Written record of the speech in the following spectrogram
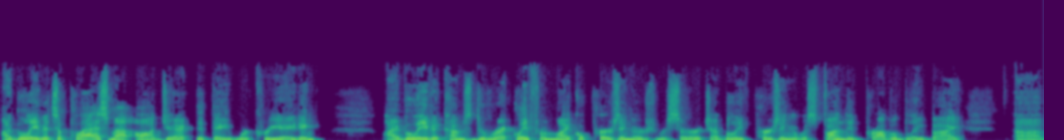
I believe it's a plasma object that they were creating. I believe it comes directly from Michael Persinger's research. I believe Persinger was funded probably by uh,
